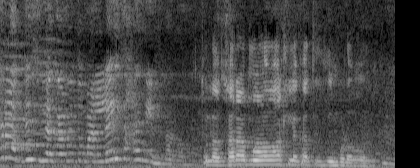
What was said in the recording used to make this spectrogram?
खराब दिसलं का मी तुम्हाला लईच हानीन बघा. मग. तुला खराब माळव वाटलं का तिथून पुढं बोल हम्म.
